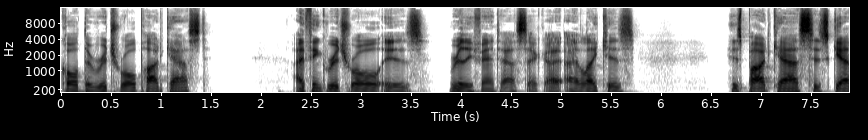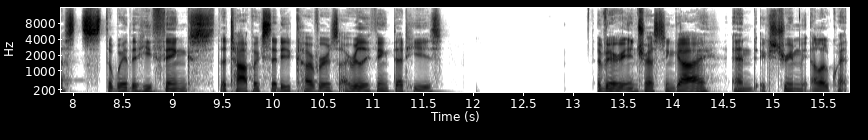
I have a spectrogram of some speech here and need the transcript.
called the Rich Roll Podcast. I think Rich Roll is really fantastic. I, I like his his podcast, his guests, the way that he thinks, the topics that he covers. I really think that he's a very interesting guy and extremely eloquent.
